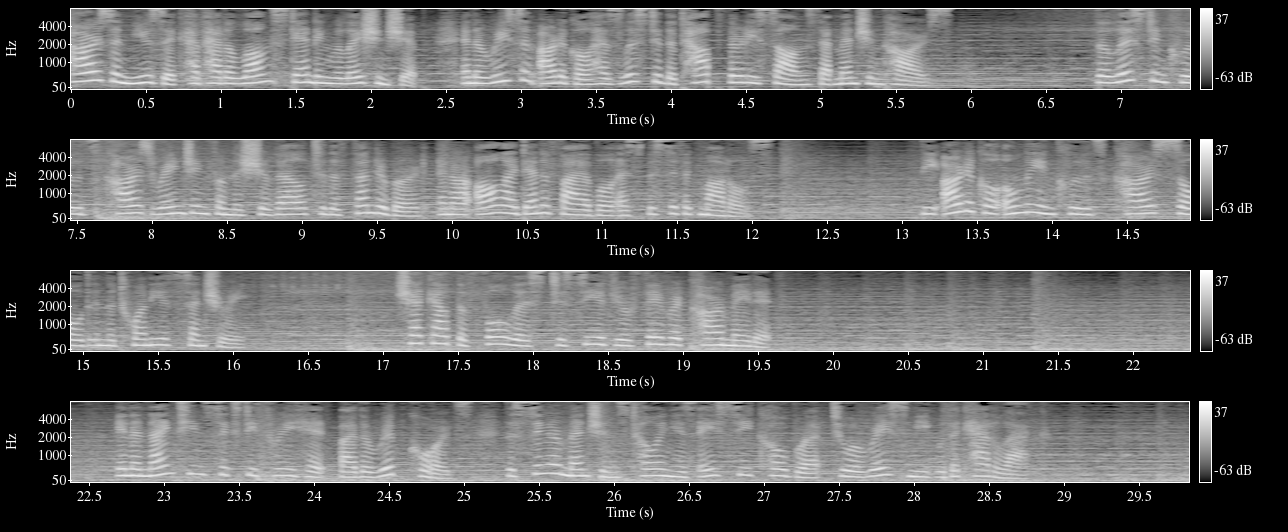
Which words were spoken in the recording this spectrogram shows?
Cars and music have had a long-standing relationship, and a recent article has listed the top 30 songs that mention cars. The list includes cars ranging from the Chevelle to the Thunderbird and are all identifiable as specific models. The article only includes cars sold in the 20th century. Check out the full list to see if your favorite car made it. In a 1963 hit by the Rip Chords, the singer mentions towing his AC Cobra to a race meet with a Cadillac.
